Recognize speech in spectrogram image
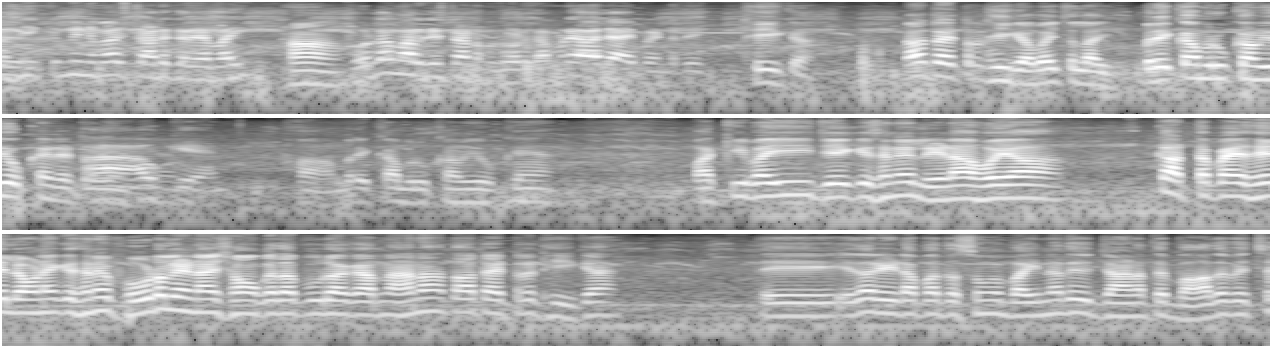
ਅਸੀਂ ਇੱਕ ਮਹੀਨੇ ਬਾਅਦ ਸਟਾਰਟ ਕਰਿਆ ਬਾਈ। ਹਾਂ। ਥੋੜਾ ਮਾਰ ਕੇ ਸਟਾਰਟ ਤੁਹਾਡੇ ਸਾਹਮਣੇ ਆ ਲਿਆ ਪਿੰਡ ਦੇ। ਠੀਕ ਆ। ਨਾ ਟਰੈਕਟਰ ਠੀਕ ਆ ਬਾਈ ਚਲਾਈ। ਬ੍ਰੇਕਾਂ ਬਰੂਕਾਂ ਵੀ ਓਕੇ ਟਰੈਕਟਰ ਹਾਂ ਓਕੇ ਹੈ ਹਾਂ ਬ੍ਰੇਕਾਂ ਬਰੂਕਾਂ ਵੀ ਓਕੇ ਆ ਬਾਕੀ ਬਾਈ ਜੇ ਕਿਸੇ ਨੇ ਲੈਣਾ ਹੋਇਆ ਘੱਟ ਪੈਸੇ ਲਾਉਣੇ ਕਿਸੇ ਨੇ ਫੋੜ ਲੈਣਾ ਸ਼ੌਂਕ ਦਾ ਪੂਰਾ ਕਰਨਾ ਹਨਾ ਤਾਂ ਟਰੈਕਟਰ ਠੀਕ ਆ। ਤੇ ਇਹਦਾ ਰੇਟ ਆਪਾਂ ਦੱਸੂਗੇ ਬਾਈ ਇਹਨਾਂ ਦੇ ਜਾਣ ਤੇ ਬਾਅਦ ਵਿੱਚ।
